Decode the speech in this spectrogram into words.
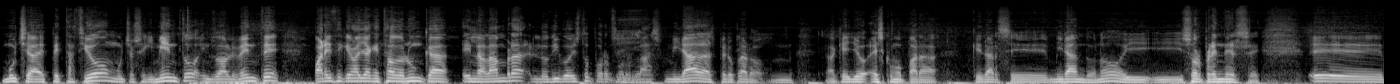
mucha expectación, mucho seguimiento, indudablemente. Parece que no hayan estado nunca en la Alhambra. Lo digo esto por, por las miradas, pero claro, mm, aquello es como para quedarse mirando ¿no? y, y sorprenderse. Eh,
